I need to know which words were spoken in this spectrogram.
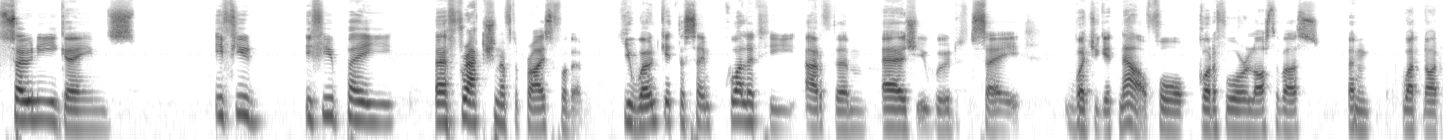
Sony games, if you if you pay a fraction of the price for them, you won't get the same quality out of them as you would say what you get now for God of War, Last of Us, and whatnot.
